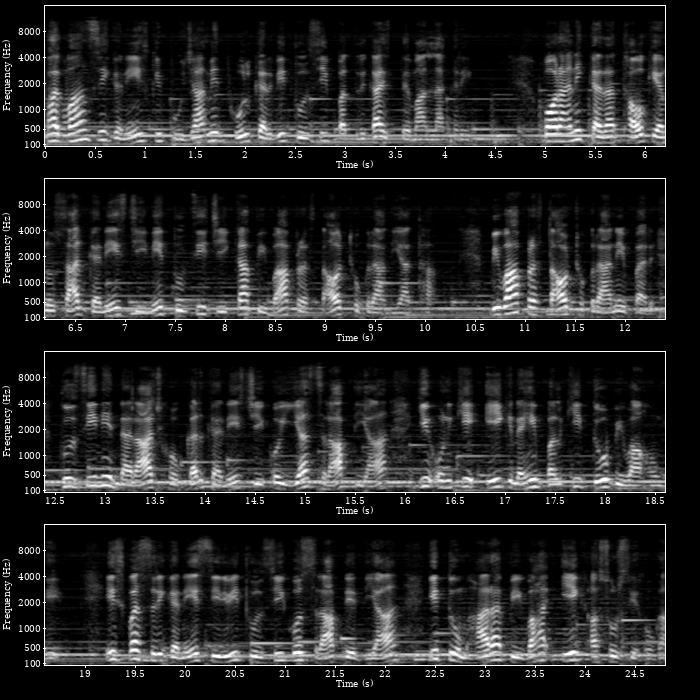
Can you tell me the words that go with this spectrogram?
भगवान श्री गणेश की पूजा में भूल कर भी तुलसी पत्र का इस्तेमाल न करें। पौराणिक कथाओं के अनुसार गणेश जी ने तुलसी जी का विवाह प्रस्ताव ठुकरा दिया था। विवाह प्रस्ताव ठुकराने पर तुलसी ने नाराज़ होकर गणेश जी को यह श्राप दिया कि उनके एक नहीं बल्कि दो विवाह होंगे। इस पर श्री गणेश भी तुलसी को श्राप दे दिया कि तुम्हारा विवाह एक असुर से होगा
